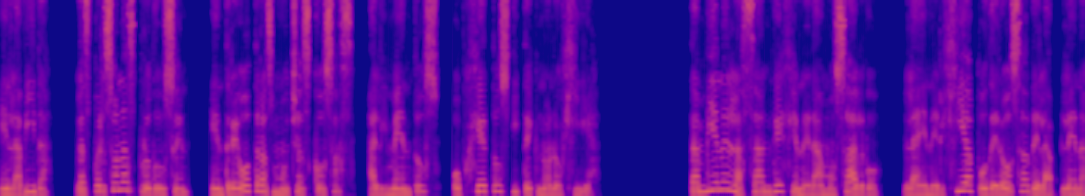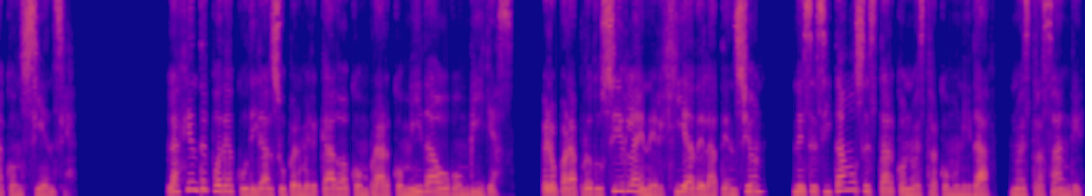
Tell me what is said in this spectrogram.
En la vida, las personas producen, entre otras muchas cosas, alimentos, objetos y tecnología. También en la sangre generamos algo, la energía poderosa de la plena conciencia. La gente puede acudir al supermercado a comprar comida o bombillas, pero para producir la energía de la atención, necesitamos estar con nuestra comunidad, nuestra sangre,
